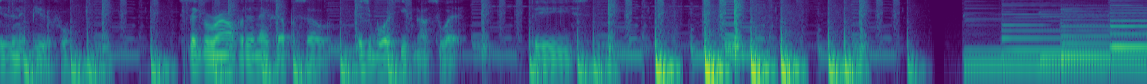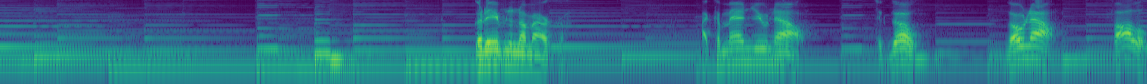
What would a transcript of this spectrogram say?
Isn't it beautiful? Stick around for the next episode. It's your boy Keith No Sweat. Peace. Good evening, America. I command you now to go. Go now. Follow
